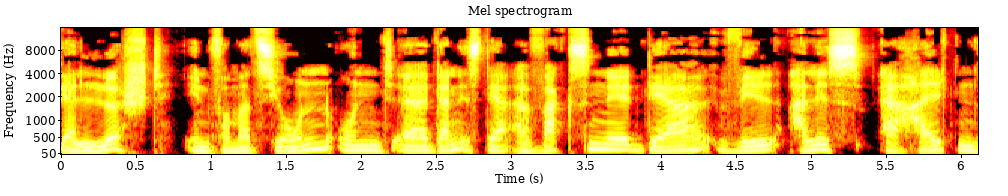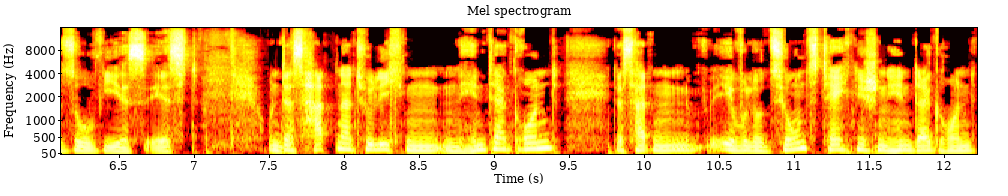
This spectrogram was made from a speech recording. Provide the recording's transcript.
der löscht Informationen und äh, dann ist der Erwachsene, der will alles erhalten, so wie es ist. Und das hat natürlich einen, einen Hintergrund, das hat einen evolutionstechnischen Hintergrund,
